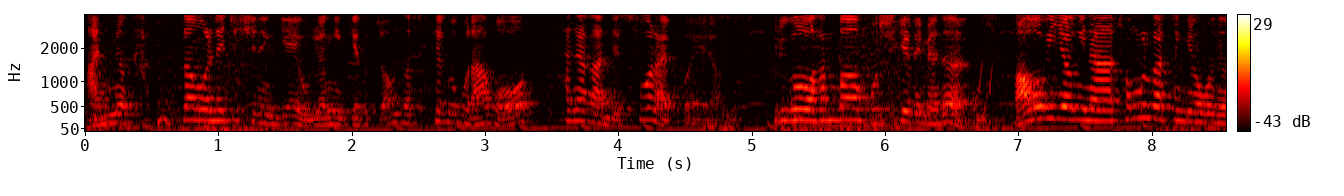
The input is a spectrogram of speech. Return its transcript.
아니면 각성을 해주시는 게 우리 형님께서 좀 더 스펙업을 하고 사냥하는데 수월할 거예요. 그리고 한번 보시게 되면은 마법 인형이나 성물 같은 경우는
